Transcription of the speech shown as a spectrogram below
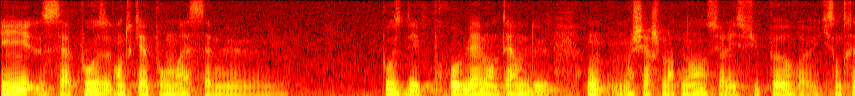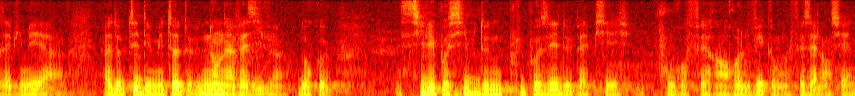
Et ça pose, en tout cas pour moi, ça me, pose des problèmes en termes de... On, cherche maintenant sur les supports euh, qui sont très abîmés à, adopter des méthodes non invasives. Donc euh, s'il est possible de ne plus poser de papier pour faire un relevé comme on le faisait à l'ancienne,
